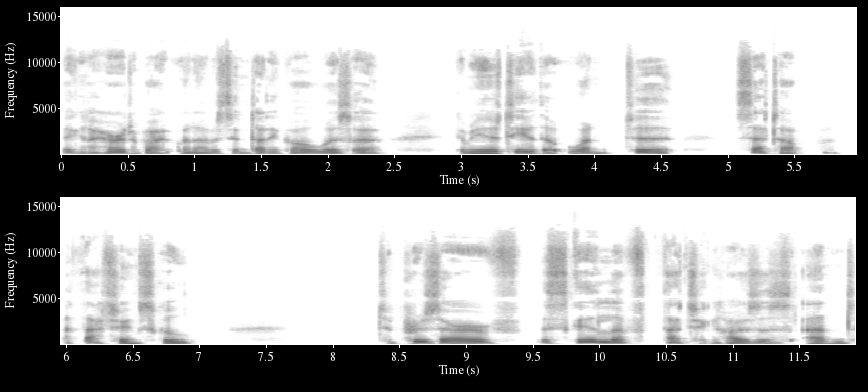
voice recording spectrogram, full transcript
thing I heard about when I was in Donegal was a community that went to set up a thatching school to preserve the skill of thatching houses. And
